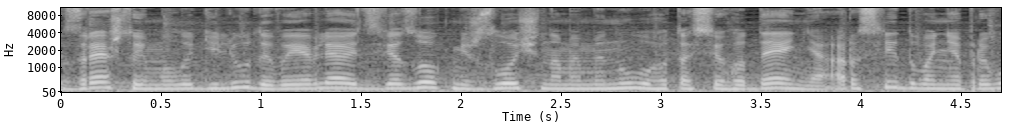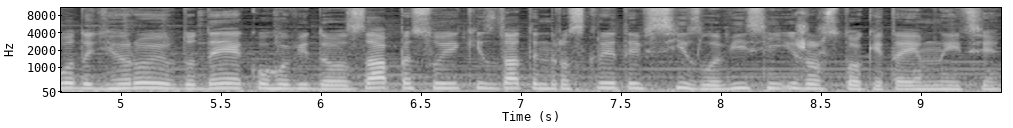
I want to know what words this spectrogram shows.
Зрештою, молоді люди виявляють зв'язок між злочинами минулого та сьогодення, а розслідування приводить героїв до деякого відеозапису, який здатен розкрити всі зловісні і жорстокі таємниці.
